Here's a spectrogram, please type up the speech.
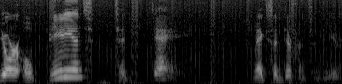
Your obedience today makes a difference in the universe.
